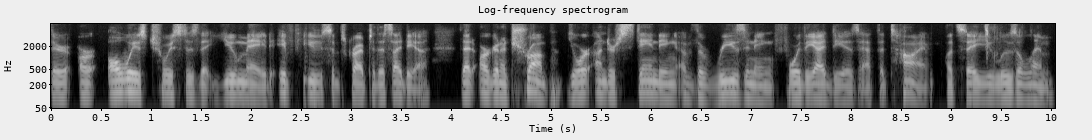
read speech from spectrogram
there are always choices that you made if you subscribe to this idea that are going to trump your understanding of the reasoning for the ideas at the time. Let's say you lose a limb,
